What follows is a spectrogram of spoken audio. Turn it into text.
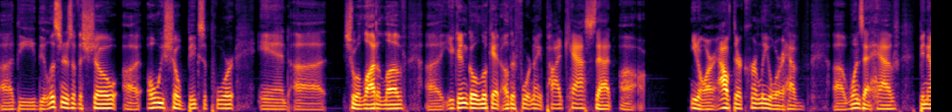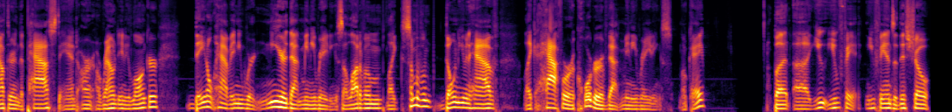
uh, the the listeners of the show uh, always show big support and uh, show a lot of love. Uh, you can go look at other Fortnite podcasts that uh, you know are out there currently or have uh, ones that have been out there in the past and aren't around any longer. They don't have anywhere near that many ratings. A lot of them, like some of them, don't even have like a half or a quarter of that many ratings. Okay but uh, you you fa you fans of this show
